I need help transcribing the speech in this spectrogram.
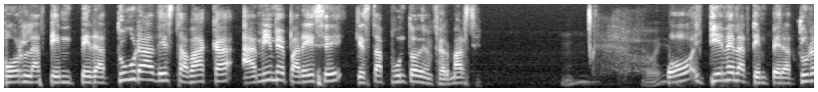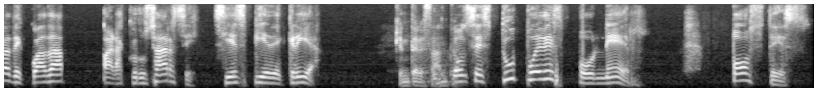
Por la temperatura de esta vaca, a mí me parece que está a punto de enfermarse. Mm, o tiene la temperatura adecuada para cruzarse, si es pie de cría. Qué interesante. Entonces tú puedes poner postes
